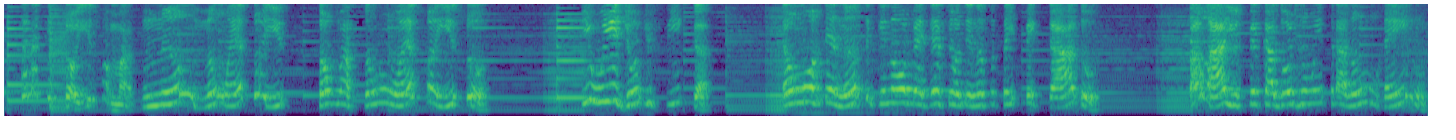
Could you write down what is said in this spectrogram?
Será que é só isso, amado? Não, não é só isso. Salvação não é só isso. E o id, onde fica? É uma ordenança. Quem não obedece a ordenança está em pecado. Está lá. E os pecadores não entrarão no reino.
